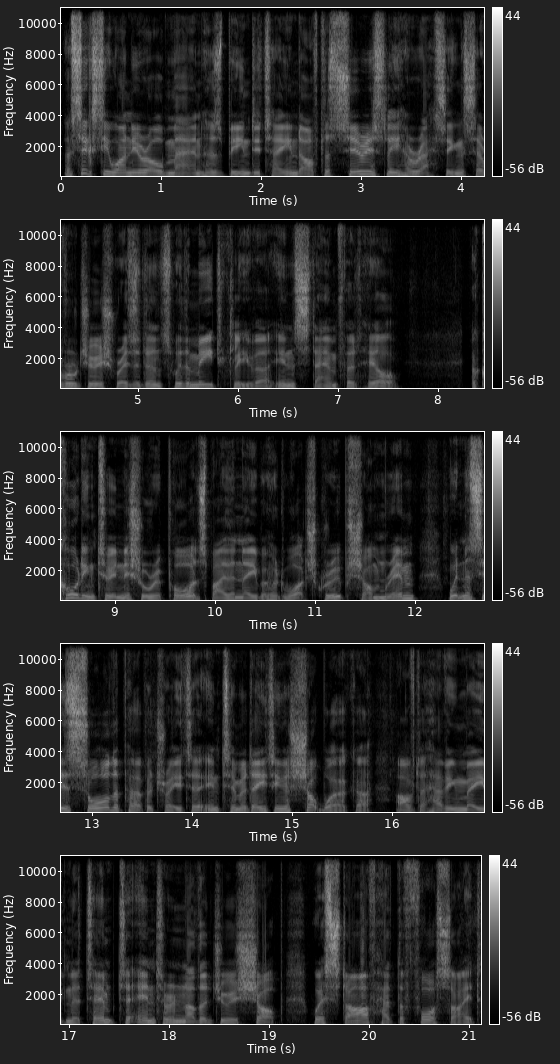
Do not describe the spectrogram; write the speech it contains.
A 61 year old man has been detained after seriously harassing several Jewish residents with a meat cleaver in Stamford Hill. According to initial reports by the neighbourhood watch group Shomrim, witnesses saw the perpetrator intimidating a shop worker after having made an attempt to enter another Jewish shop where staff had the foresight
